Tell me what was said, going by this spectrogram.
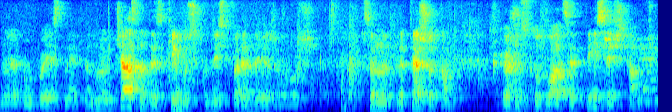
ну як вам пояснити, ну часто ти з кимось кудись передаєш гроші. Це не, не те, що там, кажуть, 120 тисяч там, чи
